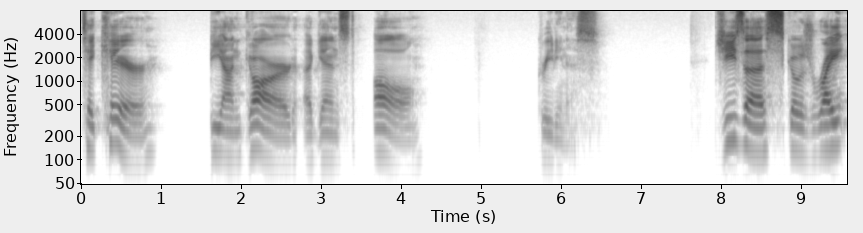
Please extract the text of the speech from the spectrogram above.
Take care, be on guard against all greediness. Jesus goes right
